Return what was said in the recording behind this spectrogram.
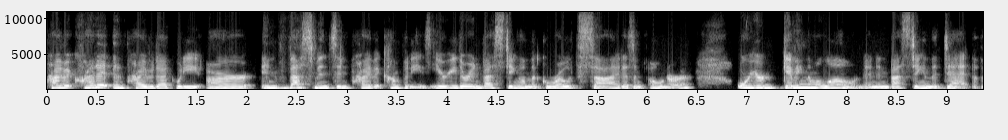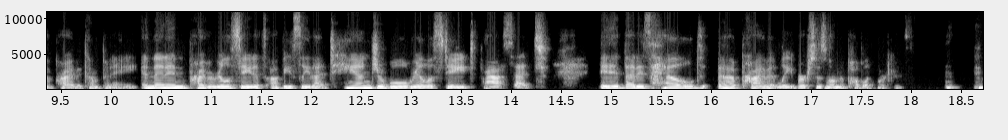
private credit and private equity are investments in private companies. You're either investing on the growth side as an owner, or you're giving them a loan and investing in the debt of the private company. And then in private real estate, it's obviously that tangible real estate asset eh, that is held uh, privately versus on the public markets.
